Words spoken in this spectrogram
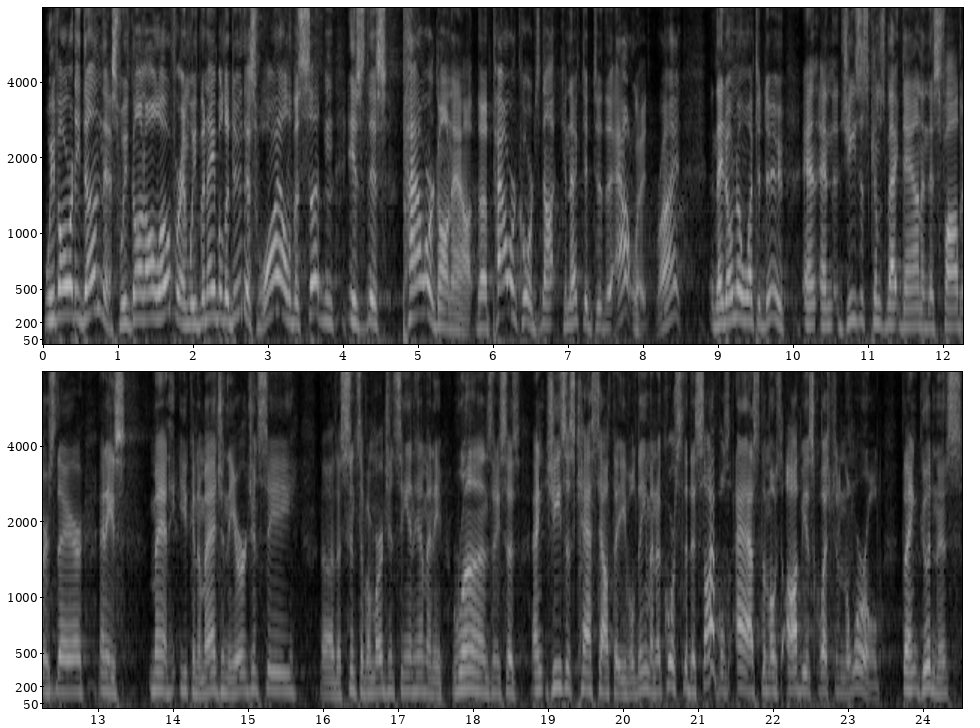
We've already done this. We've gone all over and we've been able to do this. Why all of a sudden is this power gone out? The power cord's not connected to the outlet, right? And they don't know what to do. And, and Jesus comes back down and this father's there and he's man, you can imagine the urgency, uh, the sense of emergency in him, and he runs and he says, and Jesus cast out the evil demon. Of course, the disciples ask the most obvious question in the world. Thank goodness.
